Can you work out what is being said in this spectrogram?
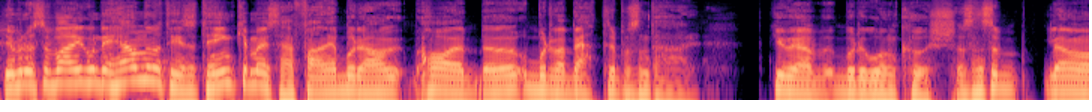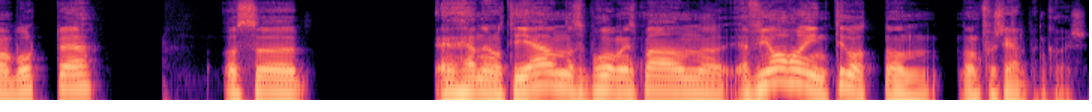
Ja men också varje gång det händer någonting så tänker man ju så här, fan jag borde, ha, ha, borde vara bättre på sånt här. Gud jag borde gå en kurs. Och sen så glömmer man bort det. Och så händer något igen och så påminns man. Och, för jag har inte gått någon, någon första hjälpen-kurs.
